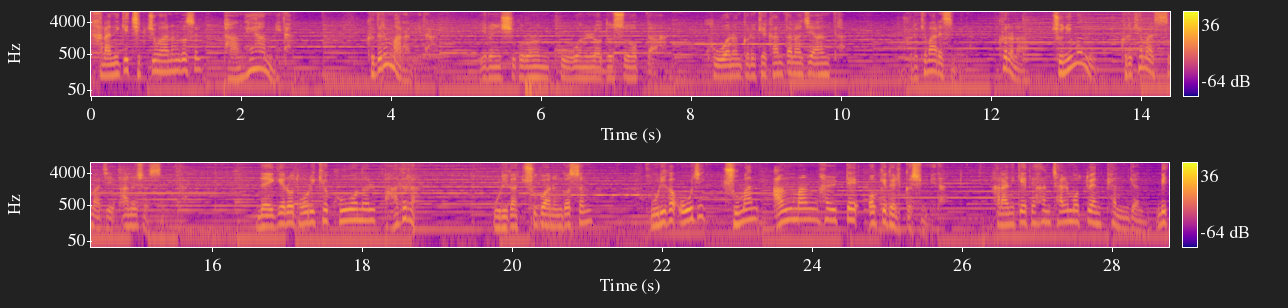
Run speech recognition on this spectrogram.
하나님께 집중하는 것을 방해합니다. 그들은 말합니다. 이런 식으로는 구원을 얻을 수 없다. 구원은 그렇게 간단하지 않다. 그렇게 말했습니다. 그러나 주님은 그렇게 말씀하지 않으셨습니다. 내게로 돌이켜 구원을 받으라. 우리가 추구하는 것은 우리가 오직 주만 악망할 때 얻게 될 것입니다. 하나님께 대한 잘못된 편견 및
